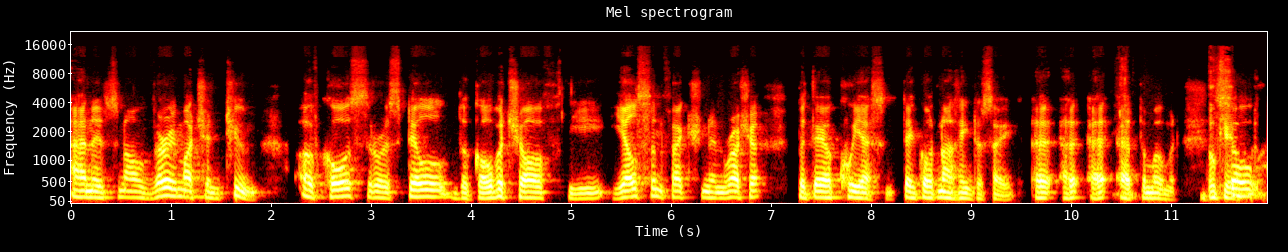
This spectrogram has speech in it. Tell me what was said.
and it's now very much in tune. Of course, there are still the Gorbachev, the Yeltsin faction in Russia, but they are quiescent. They've got nothing to say uh, uh, uh at the moment. Okay. So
